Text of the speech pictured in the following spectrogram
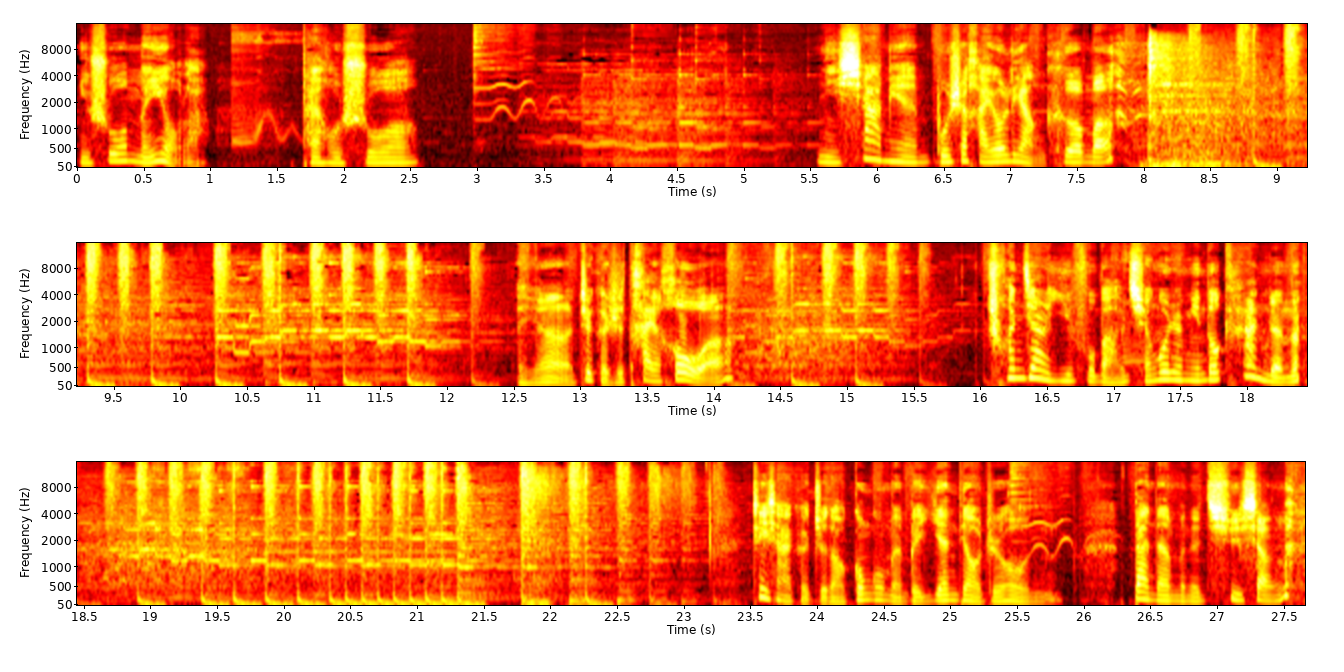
你说没有了。太后说：“你下面不是还有两颗吗？” 呀，这可是太后啊！穿件衣服吧，全国人民都看着呢。这下可知道公公们被阉掉之后，蛋蛋们的去向了。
